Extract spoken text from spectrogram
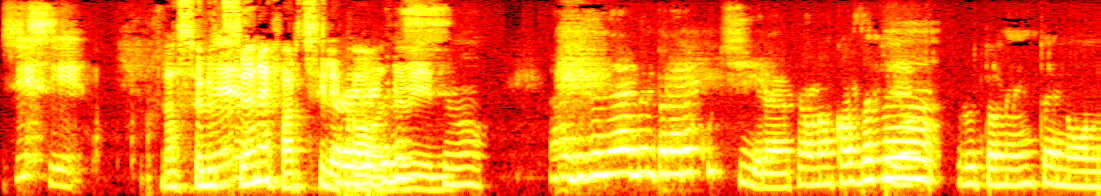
Sì, sì. La soluzione è farci le cose, vedi? Eh, bisognerebbe imparare a cucire, che è una cosa che Mm. assolutamente non...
